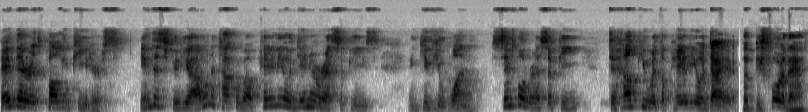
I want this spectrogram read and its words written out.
Hey there, it's Paulee Peters. In this video, I want to talk about paleo dinner recipes and give you one simple recipe to help you with a paleo diet. But before that,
